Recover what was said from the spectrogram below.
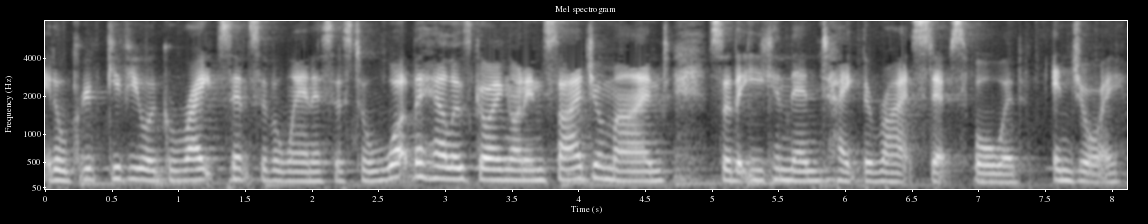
It'll give you a great sense of awareness as to what the hell is going on inside your mind so that you can then take the right steps forward. Enjoy.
